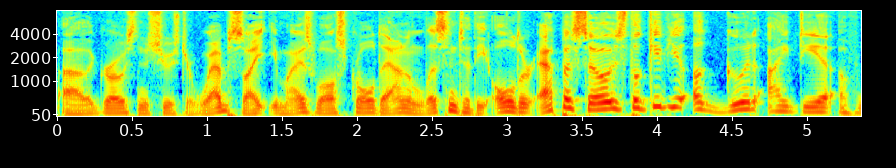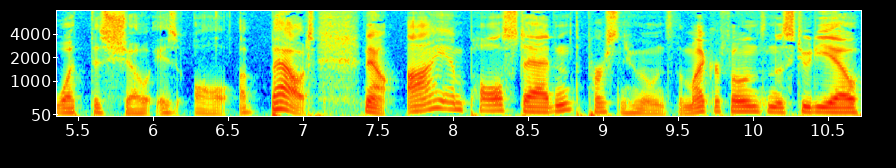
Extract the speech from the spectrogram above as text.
uh, the Gross and Schuster website, you might as well scroll down and listen to the older episodes. They'll give you a good idea of what this show is all about. Now, I am Paul Stadden, the person who owns the microphones in the studio,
